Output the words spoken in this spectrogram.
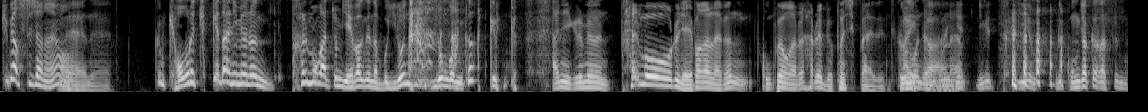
쭈뼛 쓰잖아요. 네네. 그럼 겨울에 춥게 다니면은 탈모가 좀 예방된다 뭐 이런 이런 겁니까? 그러니까 아니 그러면 탈모를 예방하려면 공포 영화를 하루에 몇 번씩 봐야 돼. 그런 그러니까, 건 몰라요. 이게, 이게, 이게 우리 공 작가가 쓴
